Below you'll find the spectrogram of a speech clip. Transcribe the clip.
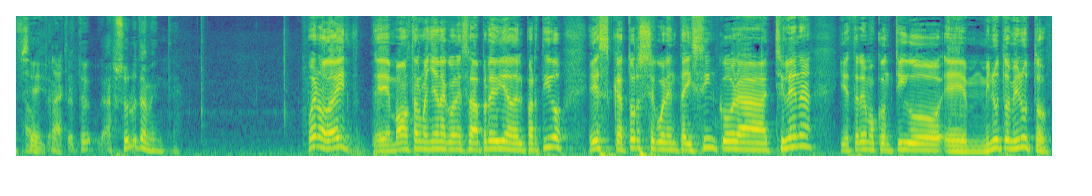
Sí. Absolutamente. Bueno, David, eh, vamos a estar mañana con esa previa del partido. Es 14.45 hora chilena y estaremos contigo eh, minuto a minuto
